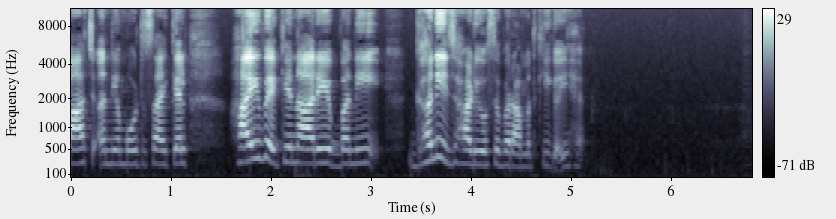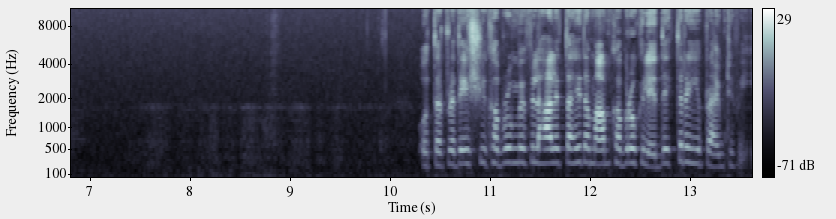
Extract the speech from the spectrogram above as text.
पाँच अन्य मोटरसाइकिल हाईवे किनारे बनी घनी झाड़ियों से बरामद की गई है। उत्तर प्रदेश की खबरों में फ़िलहाल इतना ही। तमाम खबरों के लिए देखते रहिए प्राइम टीवी।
